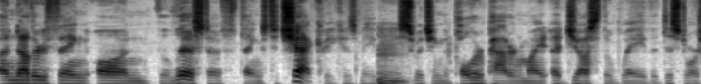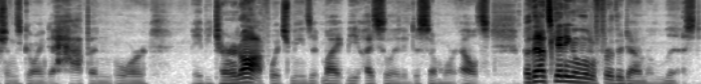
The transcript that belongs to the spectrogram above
another thing on the list of things to check because maybe mm. switching the polar pattern might adjust the way the distortion is going to happen or maybe turn it off, which means it might be isolated to somewhere else. But that's getting a little further down the list.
